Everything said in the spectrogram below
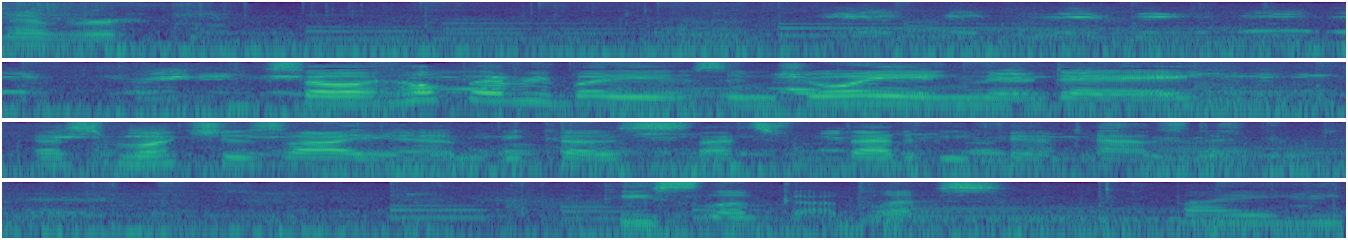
Never. So I hope everybody is enjoying their day as much as I am because that's that'd be fantastic. Peace, love, God bless. Bye.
